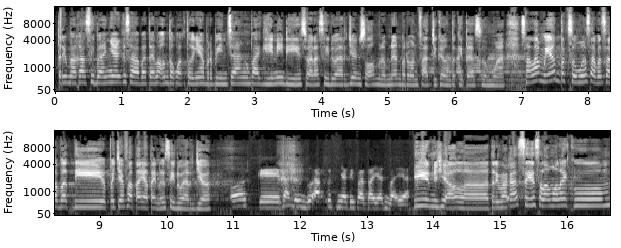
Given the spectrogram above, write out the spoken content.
Terima kasih banyak sahabat Ella untuk waktunya berbincang pagi ini di Suara Sidoarjo. Insya Allah mudah-mudahan bermanfaat juga Sama-sama. untuk kita semua. Salam ya untuk semua sahabat-sahabat di PC Fatayat NU Sidoarjo. Oke, tak tunggu aktifnya di Fatayat Mbak ya. Insya Allah. Terima kasih. Assalamualaikum.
